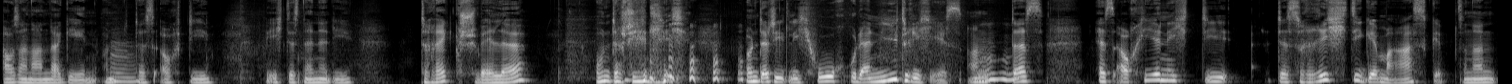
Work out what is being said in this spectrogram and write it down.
auseinandergehen und mhm. dass auch die, wie ich das nenne, die Dreckschwelle unterschiedlich, unterschiedlich hoch oder niedrig ist. Und mhm. das es auch hier nicht die das richtige Maß gibt, sondern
